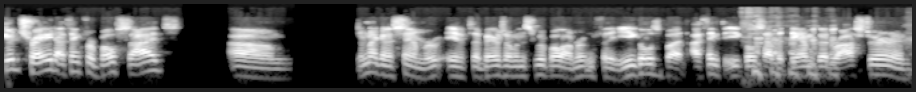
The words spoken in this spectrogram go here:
good trade, I think, for both sides. Um, I'm not going to say I'm root- if the Bears don't win the Super Bowl, I'm rooting for the Eagles, but I think the Eagles have a damn good roster, and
